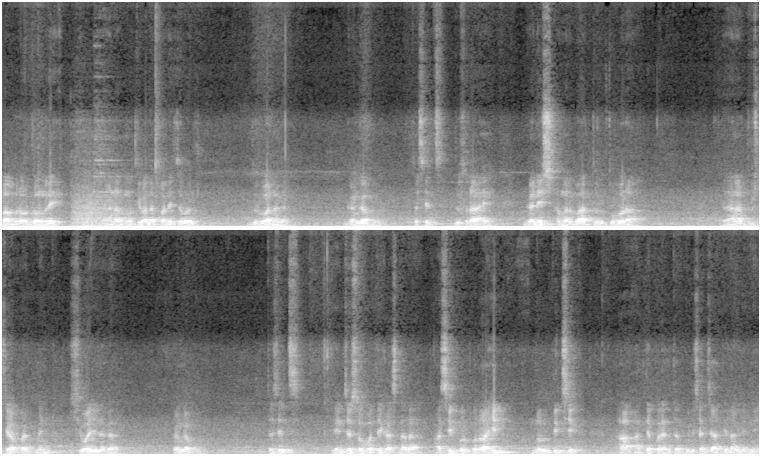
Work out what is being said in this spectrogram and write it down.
बाबुराव डोंगरे राहणार मोतीवाला कॉलेजजवळ दुर्वानगर गंगापूर. तसेच दुसरा आहे गणेश अमर बहादूर बोहरा राहणार दृष्टी अपार्टमेंट शिवाजीनगर गंगापूर. तसेच यांच्यासोबत एक असणारा आसिफ उर्फ राहील नरुद्दीन शेख. हा अद्यापर्यंत पोलिसांच्या हाती लागलेला नाही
